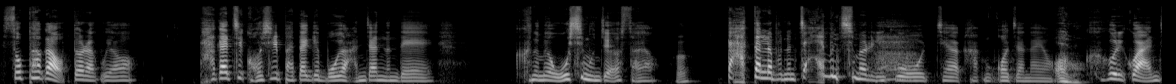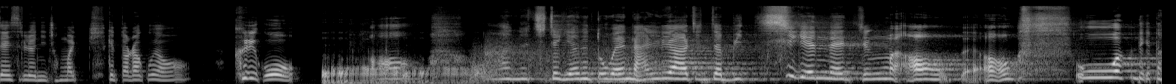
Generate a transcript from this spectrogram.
소파가 없더라고요. 다 같이 거실 바닥에 모여 앉았는데 그놈의 옷이 문제였어요. 어? 딱 달라붙는 짧은 치마를 입고 제가 간 거잖아요. 아이고. 그걸 입고 앉아 있으려니 정말 죽겠더라고요. 그리고 어, 아, 나 진짜 얘는 또 왜 난리야? 진짜 미치겠네 정말. 어, 어, 오, 안 되겠다.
